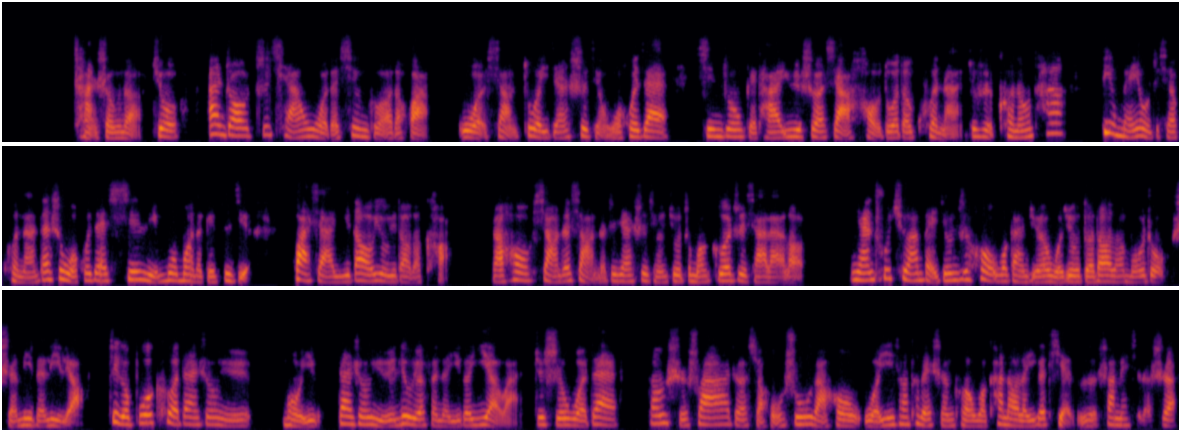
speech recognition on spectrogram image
产生的。就按照之前我的性格的话，我想做一件事情，我会在心中给他预设下好多的困难，就是可能他。并没有这些困难，但是我会在心里默默的给自己画下一道又一道的坎儿，然后想着想着这件事情就这么搁置下来了。年初去完北京之后，我感觉我就得到了某种神秘的力量。这个播客诞生于某一诞生于六月份的一个夜晚，就是我在当时刷着小红书，然后我印象特别深刻，我看到了一个帖子，上面写的是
